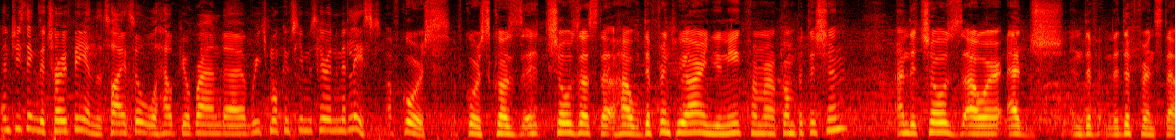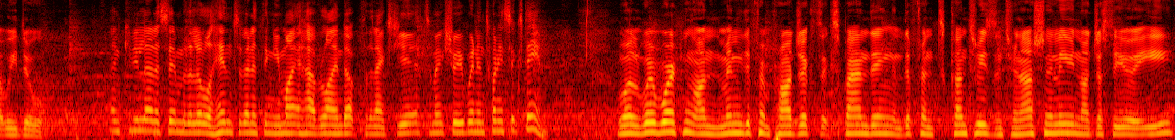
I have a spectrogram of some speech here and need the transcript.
And do you think the trophy and the title will help your brand uh, reach more consumers here in the Middle East? Of course, of course, because it shows us that how different we are and unique from our competition, and it shows our edge and dif- the difference that we do. And can you let us in with a little hint of anything you might have lined up for the next year to make sure you win in 2016? Well, we're working on many different projects, expanding in different countries internationally, not just the UAE.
